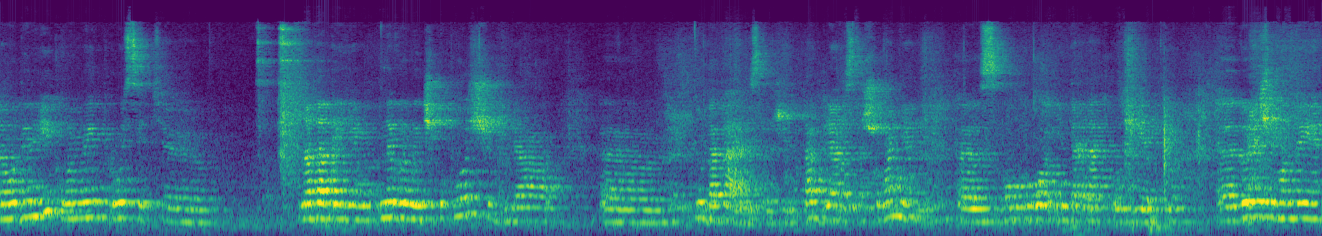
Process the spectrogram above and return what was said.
не один рік. Вони просять е, надати їм невеличку площу для ну, батарій, скажімо так, для розташування е, свого інтернет-об'єкту. Е, До речі, вони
